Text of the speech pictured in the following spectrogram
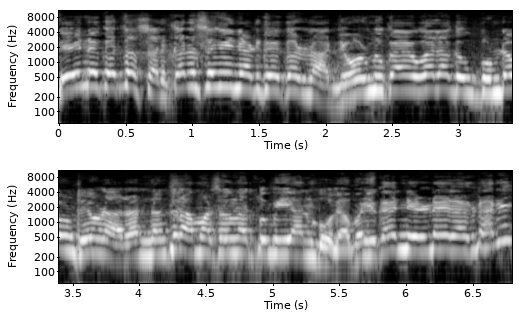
ते न करता सरकार सगळी नाटकं करणार. निवडणूक आयोगाला गुंडावून ठेवणार आणि नंतर आम्हाला सांगणार तुम्ही यान बोला. म्हणजे काय निर्णय लागणार आहे?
